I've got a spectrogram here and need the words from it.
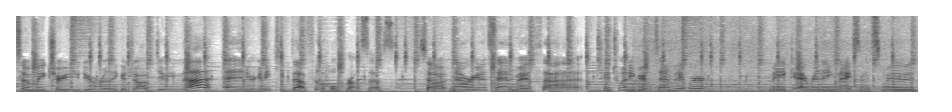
So make sure you do a really good job doing that and you're gonna keep that for the whole process. So now we're gonna sand with uh, 220 grit sandpaper, make everything nice and smooth.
